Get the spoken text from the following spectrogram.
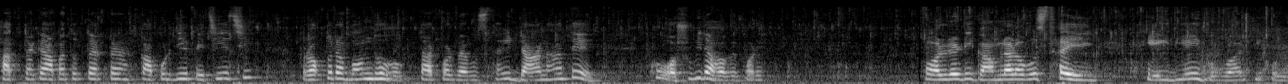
হাতটাকে আপাতত একটা কাপড় দিয়ে পেঁচিয়েছি। রক্তটা বন্ধ হোক, তারপর ব্যবস্থা এই ডান হাতে খুব অসুবিধা হবে পরে। অলরেডি গামলার অবস্থা এই। এই দিয়েই ধোবো আর কি করব।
